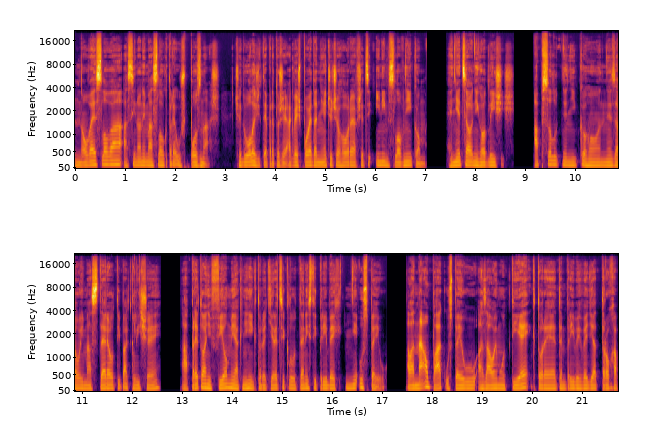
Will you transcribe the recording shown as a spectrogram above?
nové slova a synonyma slov, ktoré už poznáš. Čo je dôležité, pretože ak vieš povedať niečo, čo hovoria všetci iným slovníkom, hneď sa od nich odlíšiš. Absolútne nikoho nezaujíma stereotyp a klišé a preto ani filmy a knihy, ktoré ti recyklujú ten istý príbeh, neúspejú. Ale naopak úspejú a zaujmú tie, ktoré ten príbeh vedia trocha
